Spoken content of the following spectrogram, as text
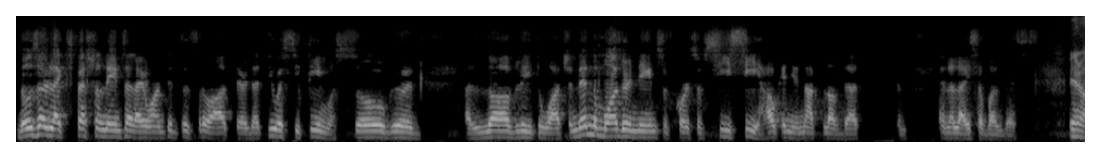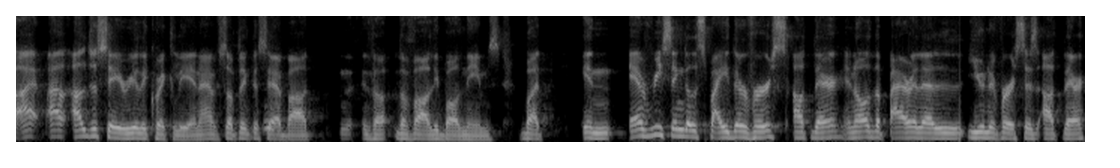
those are like special names that I wanted to throw out there. That UST team was so good, uh, lovely to watch, and then the modern names, of course, of Sisi. How can you not love that? And, Alyssa Valdez. You know, I I'll, I'll just say really quickly, and I have something to say about the the volleyball names, but. In every single Spider Verse out there, in all the parallel universes out there,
